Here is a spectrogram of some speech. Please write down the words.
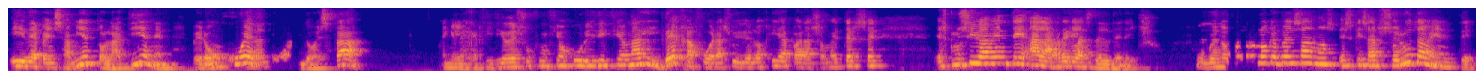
y de pensamiento, la tienen, pero un juez cuando está en el ejercicio de su función jurisdiccional deja fuera su ideología para someterse exclusivamente a las reglas del derecho. Pues nosotros lo que pensamos es que es absolutamente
